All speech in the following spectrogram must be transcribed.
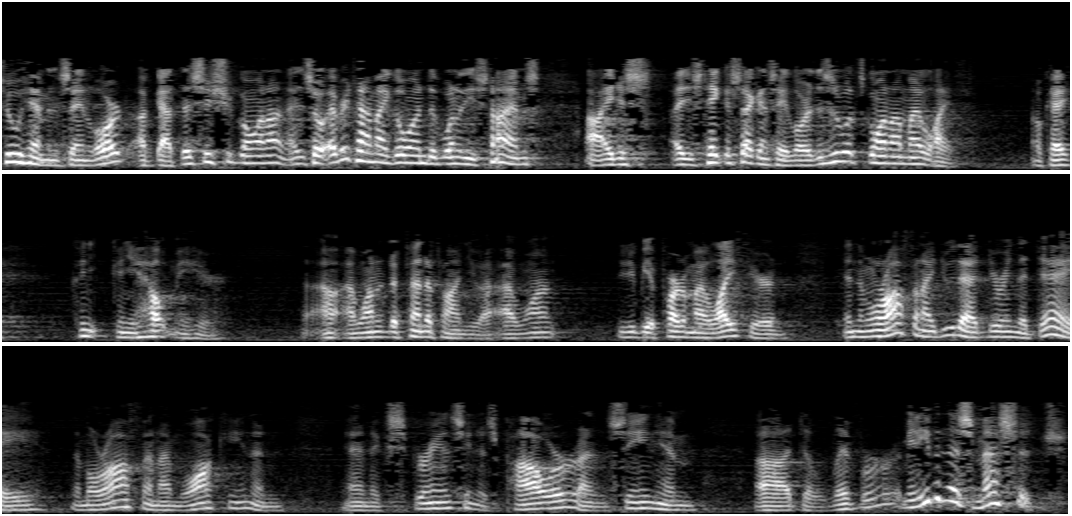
to Him and saying, Lord, I've got this issue going on. And so every time I go into one of these times, I just I just take a second and say, Lord, this is what's going on in my life. Okay, can can you help me here? I, I want to depend upon you. I, I want you to be a part of my life here. And, and the more often I do that during the day, the more often I'm walking and and experiencing His power and seeing Him uh, deliver. I mean, even this message,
